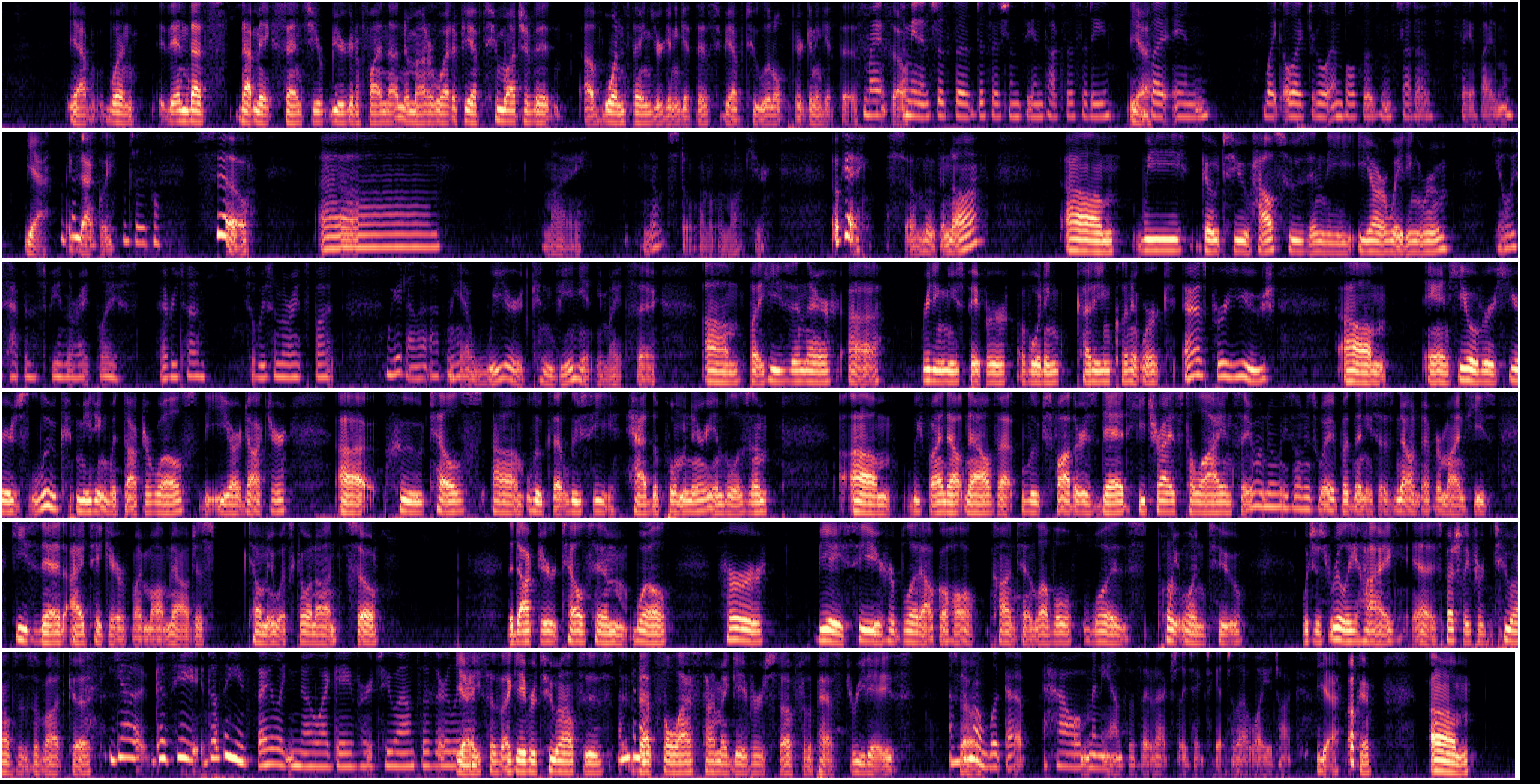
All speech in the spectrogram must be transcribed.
yeah. When and that's that makes sense. You're you're gonna find that no matter what. If you have too much of it of one thing, you're gonna get this. If you have too little, you're gonna get this. Right. So I mean, it's just a deficiency in toxicity. Yeah. But in like electrical impulses instead of say a vitamin. yeah, That's exactly. That's really cool. So, um, my notes don't want to unlock here. Okay, so moving on. Um, we go to House, who's in the ER waiting room. He always happens to be in the right place every time. He's always in the right spot. Weird how that happens. Yeah, weird, convenient, you might say. Um, but he's in there uh, reading newspaper, avoiding cutting clinic work as per usual. Um, and he overhears Luke meeting with Dr. Wells, the ER doctor, uh, who tells um, Luke that Lucy had the pulmonary embolism. Um, we find out now that Luke's father is dead. He tries to lie and say, "Oh no, he's on his way," but then he says, "No, never mind. He's he's dead. I take care of my mom now. Just tell me what's going on." So the doctor tells him, "Well, her BAC, her blood alcohol content level was 0.12, which is really high, uh, especially for two ounces of vodka. Yeah, because he doesn't he say like, no, I gave her two ounces earlier. Yeah, he says I gave her two ounces. gonna- That's the last time I gave her stuff for the past three days. I'm so gonna look up how many ounces it would actually take to get to that while you talk. yeah, okay. Um,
